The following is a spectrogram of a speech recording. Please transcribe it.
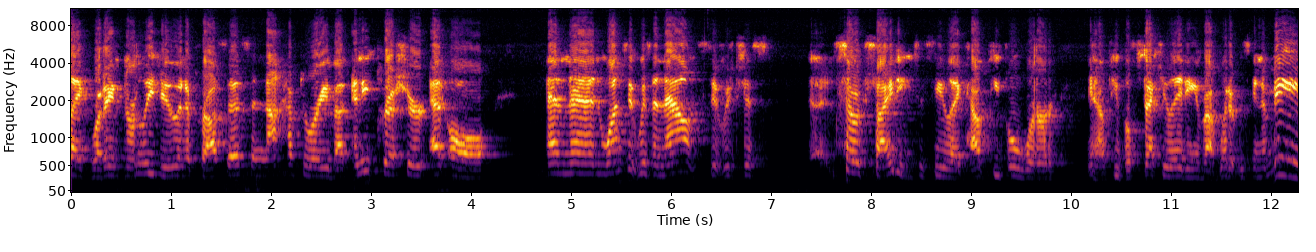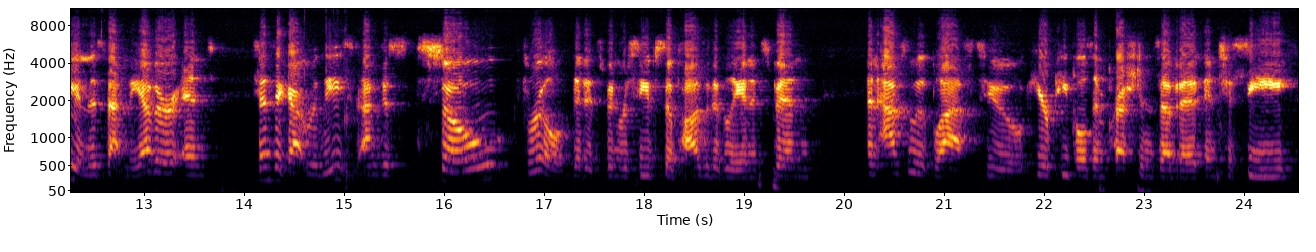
like what I normally do in a process and not have to worry about any pressure at all. And then once it was announced, it was just uh, so exciting to see like how people were, you know, people speculating about what it was going to be and this, that, and the other. And since it got released, I'm just so thrilled that it's been received so positively, and it's been an absolute blast to hear people's impressions of it and to see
